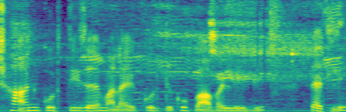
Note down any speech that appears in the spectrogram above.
छान कुर्तीज आहे मला एक कुर्ती खूप आवडलेली त्यातली.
